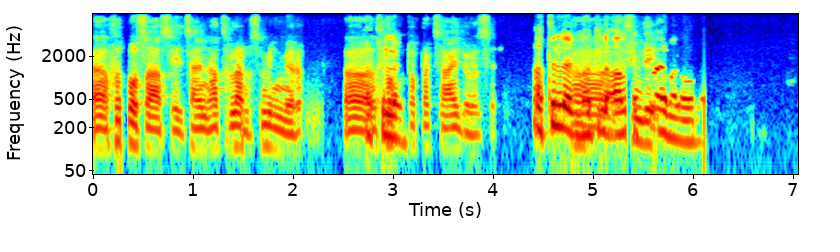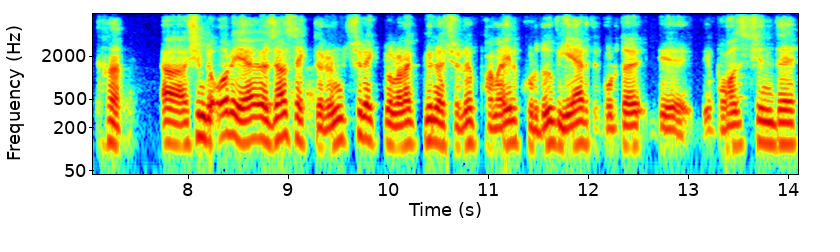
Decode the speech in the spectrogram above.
e, futbol sahasıydı. Sen hatırlar mısın bilmiyorum. E, Hatırlarım. Top, toprak sahaydı orası. Hatırlarım, hatırlarım. Şimdi, bana onu. Ha, Şimdi oraya özel sektörün sürekli olarak gün aşırı panayır kurduğu bir yerdir. Burada e, Boğaziçi'nde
